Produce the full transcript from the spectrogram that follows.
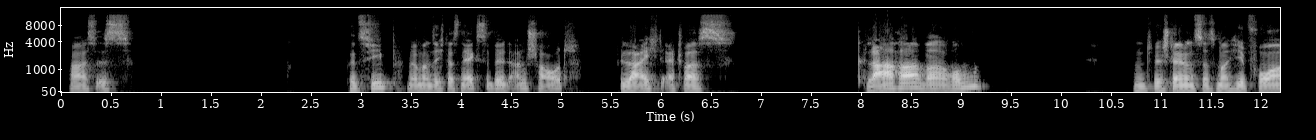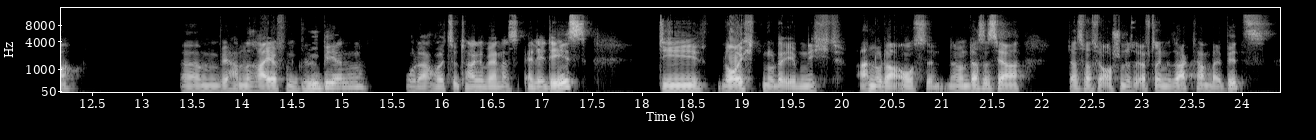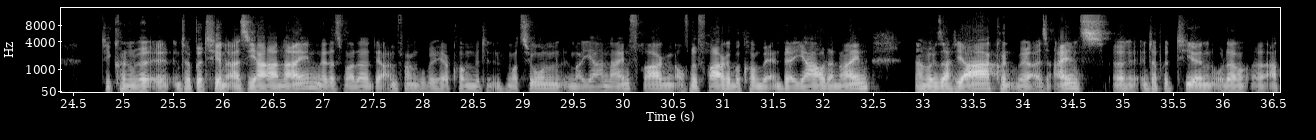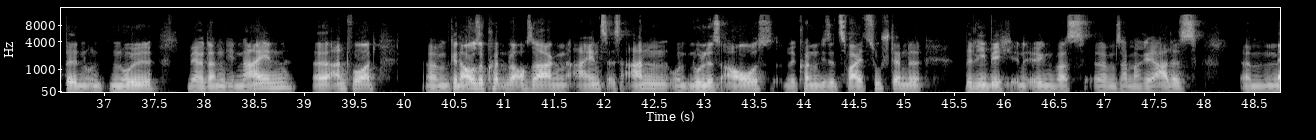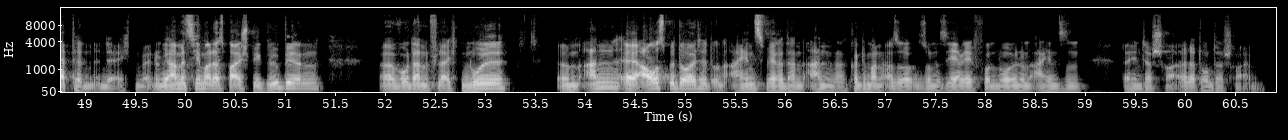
Ja, es ist im Prinzip, wenn man sich das nächste Bild anschaut, vielleicht etwas klarer, warum. Und wir stellen uns das mal hier vor. Ähm, wir haben eine Reihe von Glühbirnen oder heutzutage wären das LEDs, die leuchten oder eben nicht an oder aus sind. Ne? Und das ist ja das, was wir auch schon des Öfteren gesagt haben bei Bits. Die können wir äh, interpretieren als Ja, Nein. Ne? Das war der Anfang, wo wir herkommen mit den Informationen. Immer Ja, Nein fragen. Auf eine Frage bekommen wir entweder Ja oder Nein. Dann haben wir gesagt, Ja könnten wir als Eins äh, interpretieren oder äh, abbilden und Null wäre dann die Nein-Antwort. Ähm, genauso könnten wir auch sagen, eins ist an und null ist aus. Wir können diese zwei Zustände beliebig in irgendwas, ähm, sagen wir mal, Reales ähm, mappen in der echten Welt. Und wir haben jetzt hier mal das Beispiel Glühbirnen, äh, wo dann vielleicht null an, äh, aus bedeutet und eins wäre dann an. Da könnte man also so eine Serie von Nullen und Einsen dahinter schrei äh, darunter schreiben.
